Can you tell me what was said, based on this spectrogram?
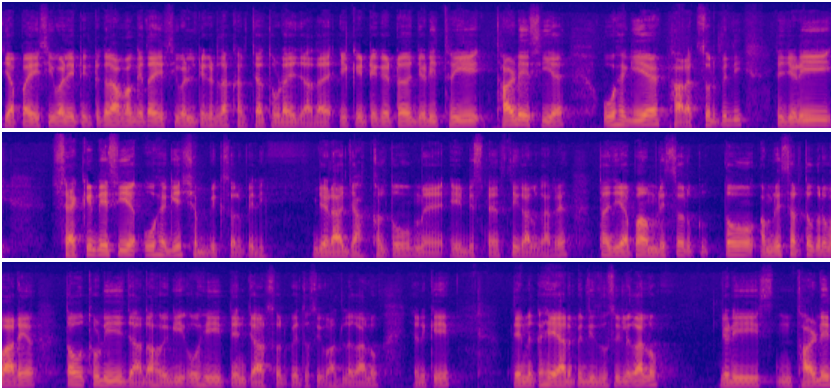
ਜੇ ਆਪਾਂ ਏਸੀ ਵਾਲੀ ਟਿਕਟ ਕਰਾਵਾਂਗੇ ਤਾਂ ਏਸੀ ਵਾਲੀ ਟਿਕਟ ਦਾ ਖਰਚਾ ਥੋੜਾ ਜਿਹਾ ਜ਼ਿਆਦਾ ਹੈ। ਇੱਕ ਇਹ ਟਿਕਟ ਜਿਹੜੀ 3 ਥਰਡ ਏਸੀ ਹੈ, ਉਹ ਹੈਗੀ ਹੈ 1800 ਰੁਪਏ ਦੀ ਤੇ ਜਿਹੜੀ ਸੈਕਿੰਡ ਏਸੀ ਹੈ, ਉਹ ਹੈਗੀ ਹੈ 2600 ਰੁਪਏ ਦੀ। ਜਿਹੜਾ ਜਾਖਲ ਤੋਂ ਮੈਂ ਇਹ ਡਿਸਟੈਂਸ ਦੀ ਗੱਲ ਕਰ ਰਿਹਾ, ਤਾਂ ਜੇ ਆਪਾਂ ਅੰਮ੍ਰਿਤਸਰ ਤੋਂ ਅੰਮ੍ਰਿਤਸਰ ਤੋਂ ਕਰਵਾ ਰਹੇ ਹਾਂ, ਤਾਂ ਉਹ ਥੋੜੀ ਜ਼ਿਆਦਾ ਹੋਏਗੀ। ਉਹੀ 3-400 ਰੁਪਏ ਤੁਸੀਂ ਵੱਧ ਲਗਾ ਲਓ, ਯਾਨੀ ਕਿ 3000 ਰੁਪਏ ਦੀ ਦੂਸਰੀ ਲਗਾ ਲਓ। ਜਿਹੜੀ ਥਰਡ ਏ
